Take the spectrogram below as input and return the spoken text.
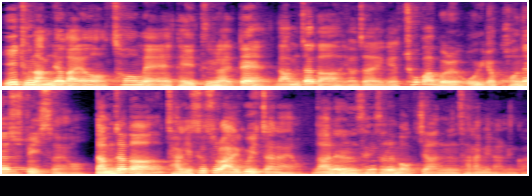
이 두 남녀가요 처음에 데이트를 할 때 남자가 여자에게 초밥을 오히려 권할 수도 있어요. 남자가 자기 스스로 알고 있잖아요. 나는 생선을 먹지 않는 사람이라는 걸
